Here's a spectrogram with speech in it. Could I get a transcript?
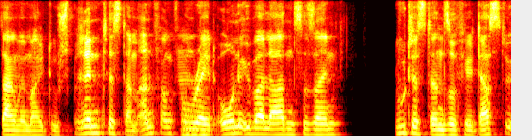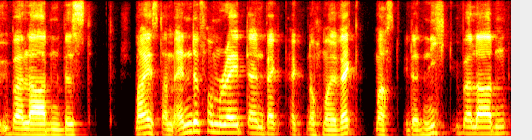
sagen wir mal, du sprintest am Anfang vom Mhm. Raid, ohne überladen zu sein, lootest dann so viel, dass du überladen bist, schmeißt am Ende vom Raid dein Backpack nochmal weg, machst wieder nicht überladen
